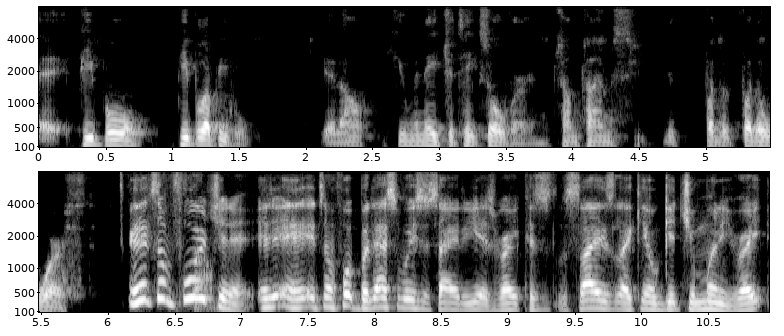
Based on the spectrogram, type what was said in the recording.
Eh, People people are people, you know. Human nature takes over, and sometimes it's for the for the worst. And it's unfortunate. It, it- it's unfortunate, but that's the way society is, right? Because society's like, you know, get your money, right?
